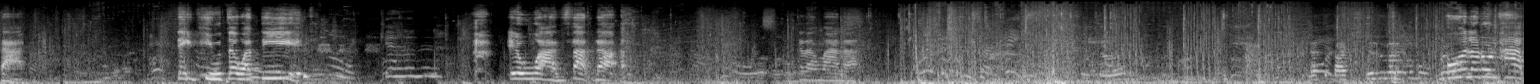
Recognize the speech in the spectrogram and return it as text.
สัตว์เด็กผิวตะวัตตี้ เอวหวานสัตว์อะกำลังมาละโอ้ยเราโดนผัก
